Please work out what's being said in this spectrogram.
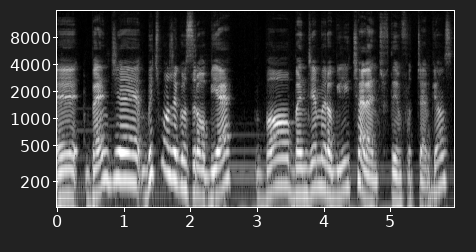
Y, Będzie, być może go zrobię, bo będziemy robili challenge w tym Food Champions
